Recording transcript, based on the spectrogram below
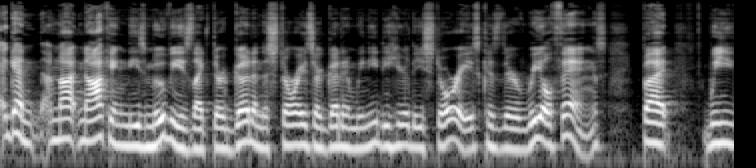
again, I'm not knocking these movies; like they're good and the stories are good, and we need to hear these stories because they're real things. But we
